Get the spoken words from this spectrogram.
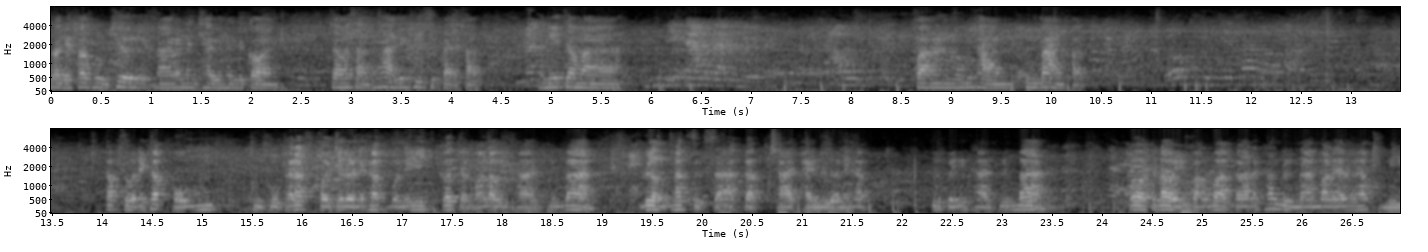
สวัสดีครับผมชื่อนายวันนันชัยวินทยกรจำพรรษาสภาเลขที่18ครับวันนี้จะมาฟังนิทานพื้นบ้านครับ ครับสวัสดีครับผมคุณครูพรักษ์คอยเจริญนะครับ วันนี้ก็จะมาเล่านิทานพื้นบ้าน เรื่องนักศึกษากับชายพายเรือนะครับ คือเป็นนิทานพื้นบ้าน ก็จะเล่าให้ฟังว่าการละครั้งหนึ่งนานมาแล้วนะครับ มี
